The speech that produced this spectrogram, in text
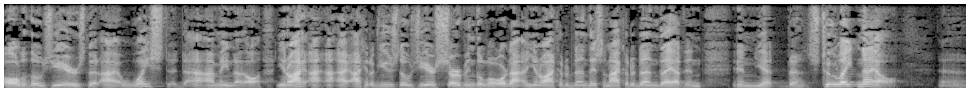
all of those years that I wasted. I, I mean, uh, you know, I, I, I could have used those years serving the Lord. I, you know, I could have done this and I could have done that, and and yet uh, it's too late now. Uh,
